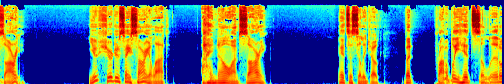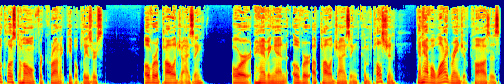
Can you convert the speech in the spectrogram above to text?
Sorry. You sure do say sorry a lot. I know, I'm sorry. It's a silly joke, but probably hits a little close to home for chronic people pleasers. Over apologizing or having an over apologizing compulsion can have a wide range of causes,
